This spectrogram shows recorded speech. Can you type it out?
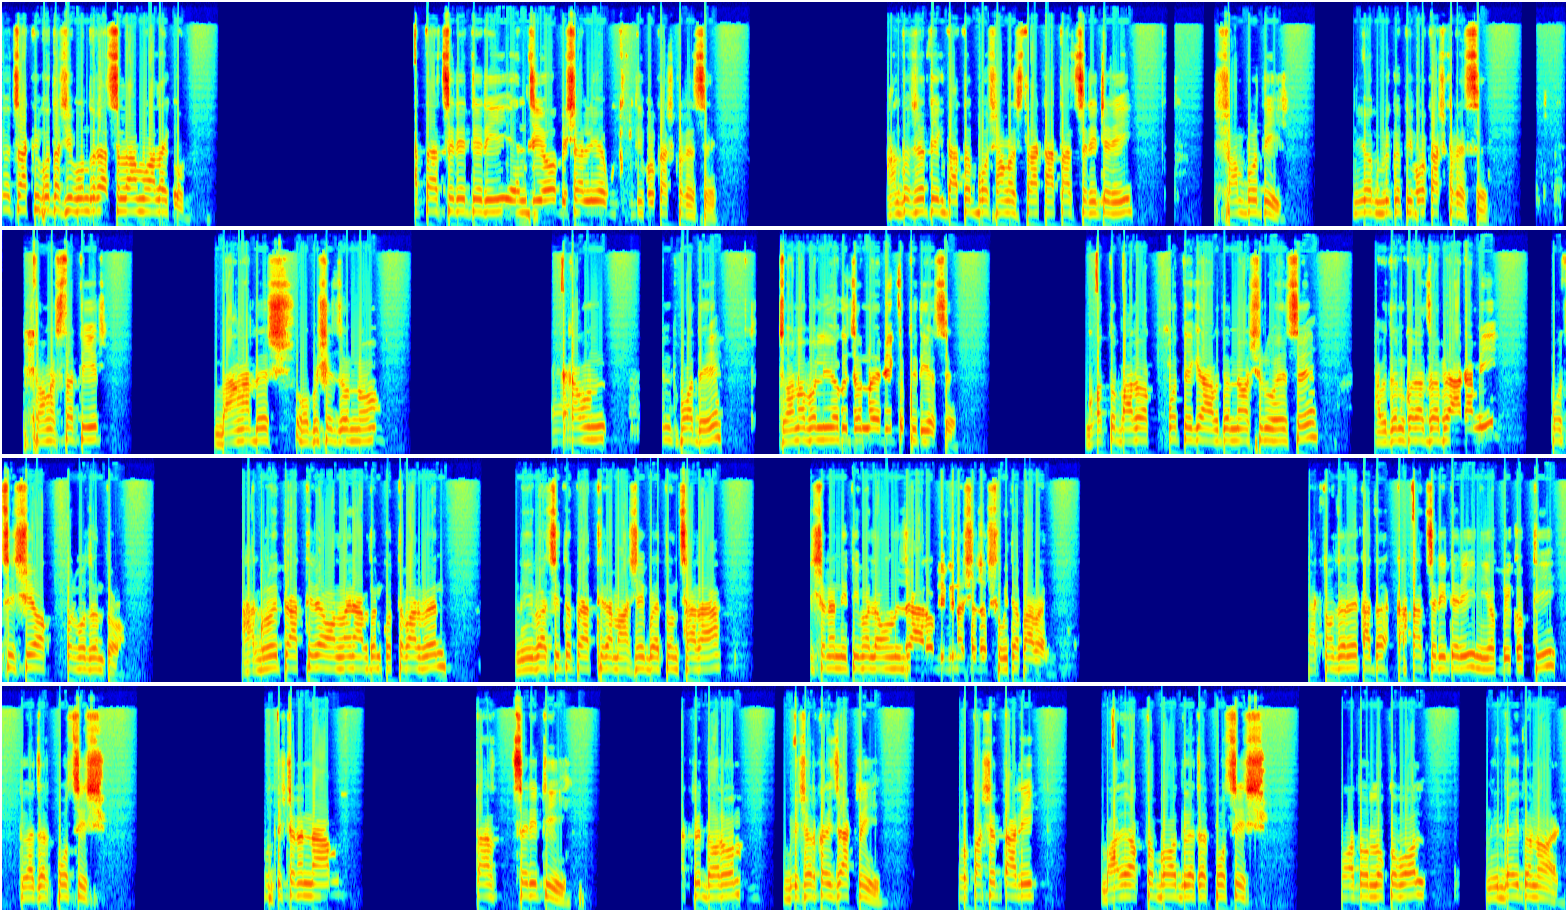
চাকরি প্রত্যাশী বন্ধুরা আলাইকুম। এনজিও বিশাল নিয়োগ প্রকাশ করেছে। আন্তর্জাতিক দাতব্য সংস্থা কাতার সম্প্রতি নিয়োগ বিজ্ঞপ্তি প্রকাশ করেছে। সংস্থাটির বাংলাদেশ অফিসের জন্য অ্যাকাউন্টেন্ট পদে জনবল নিয়োগের জন্য বিজ্ঞপ্তি দিয়েছে। গত বারো অক্টোবর থেকে আবেদন নেওয়া শুরু হয়েছে। আবেদন করা যাবে আগামী পঁচিশে অক্টোবর পর্যন্ত। আগ্রহী প্রার্থীরা অনলাইন আবেদন করতে পারবেন। নির্বাচিত প্রার্থীরা মাসিক বেতন ছাড়া প্রতিষ্ঠানের নীতিমালা অনুযায়ী আরও বিভিন্ন সুযোগ সুবিধা পাবেন। এক নজরে কাতা- কাতার সেক্রেটারি নিয়োগ বিজ্ঞপ্তি দুই হাজার পঁচিশ। প্রতিষ্ঠানের নাম, তার চাকরির ধরন, বেসরকারি চাকরি। প্রকাশের তারিখ বারোই অক্টোবর দুই হাজার পঁচিশ। পদ ও লোকবল নির্ধারিত নয়।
